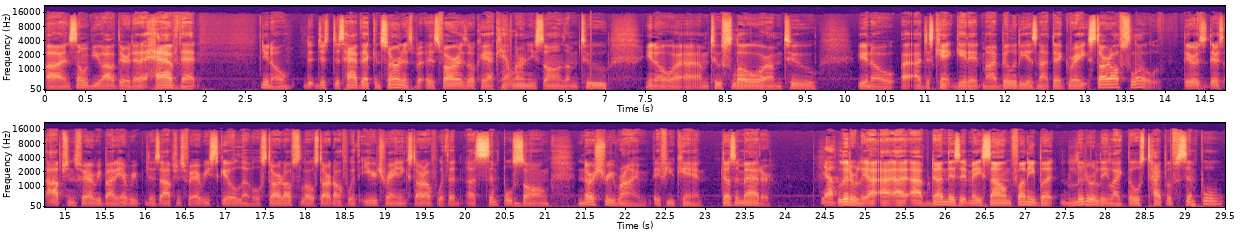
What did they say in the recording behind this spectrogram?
uh, and some of you out there that have that you know, just just have that concern as as far as okay, I can't learn these songs. I'm too, you know, I, am too slow or I'm too, you know, I, I just can't get it. My ability is not that great. Start off slow. There's there's options for everybody. Every there's options for every skill level. Start off slow. Start off with ear training. Start off with a, a simple song, nursery rhyme if you can. Doesn't matter. Yeah. Literally, I, I I've done this. It may sound funny, but literally, like those type of simple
